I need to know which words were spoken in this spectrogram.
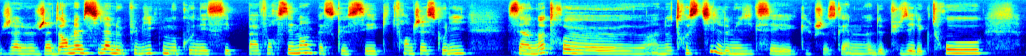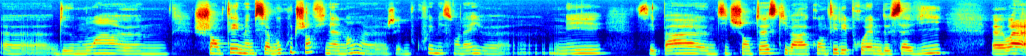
J'adore, même si là, le public ne me connaissait pas forcément, parce que c'est Kit Francescoli, c'est un autre, euh, un autre style de musique. C'est quelque chose quand même de plus électro, euh, de moins euh, chanté, même s'il y a beaucoup de chants finalement. J'ai beaucoup aimé son live, mais c'est pas une petite chanteuse qui va raconter les problèmes de sa vie. Voilà,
